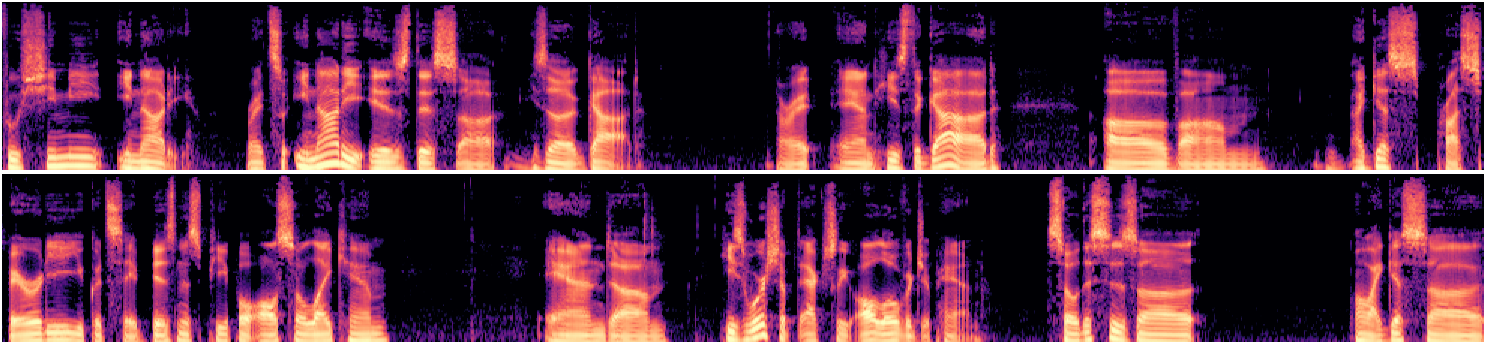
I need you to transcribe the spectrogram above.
Fushimi Inari, right? So Inari is this, uh, he's a god, all right? And he's the god of, um, I guess, prosperity. You could say business people also like him. And um, he's worshipped actually all over Japan. So this is, uh, oh, I guess uh,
